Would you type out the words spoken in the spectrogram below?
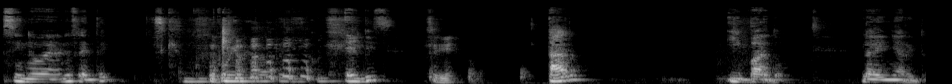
Si no vean de frente, Es que es muy buena la película. Elvis, Sí. Tar y Bardo, la de Iñárritu.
